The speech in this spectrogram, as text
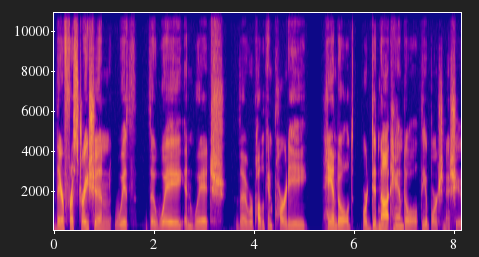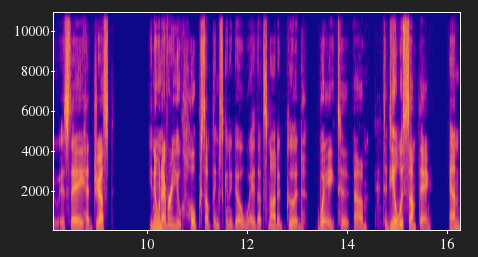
their frustration with the way in which the Republican Party handled or did not handle the abortion issue is they had just, you know, whenever you hope something's going to go away, that's not a good way to um, to deal with something. And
